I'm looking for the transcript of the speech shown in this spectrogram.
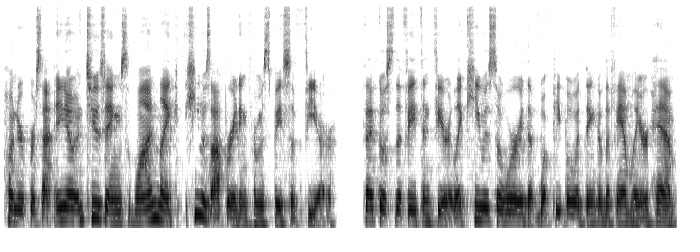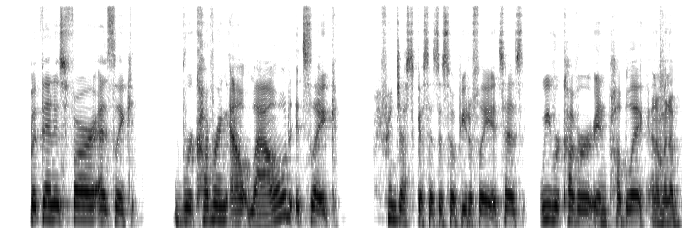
100%. You know, and two things. One, like he was operating from a space of fear. That goes to the faith and fear. Like he was so worried that what people would think of the family or him. But then as far as like recovering out loud, it's like my friend Jessica says this so beautifully. It says, We recover in public, and I'm going to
